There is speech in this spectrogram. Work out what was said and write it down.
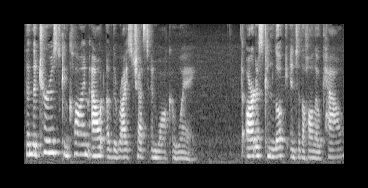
Then the tourist can climb out of the rice chest and walk away. The artist can look into the hollow cow.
